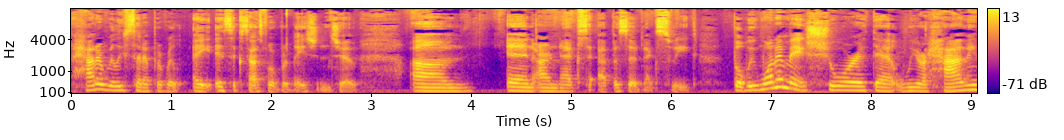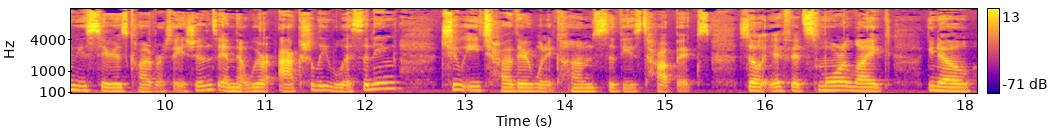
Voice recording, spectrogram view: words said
how to really set up a, a, a successful relationship um in our next episode next week but we want to make sure that we are having these serious conversations and that we're actually listening to each other when it comes to these topics. So if it's more like, you know,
